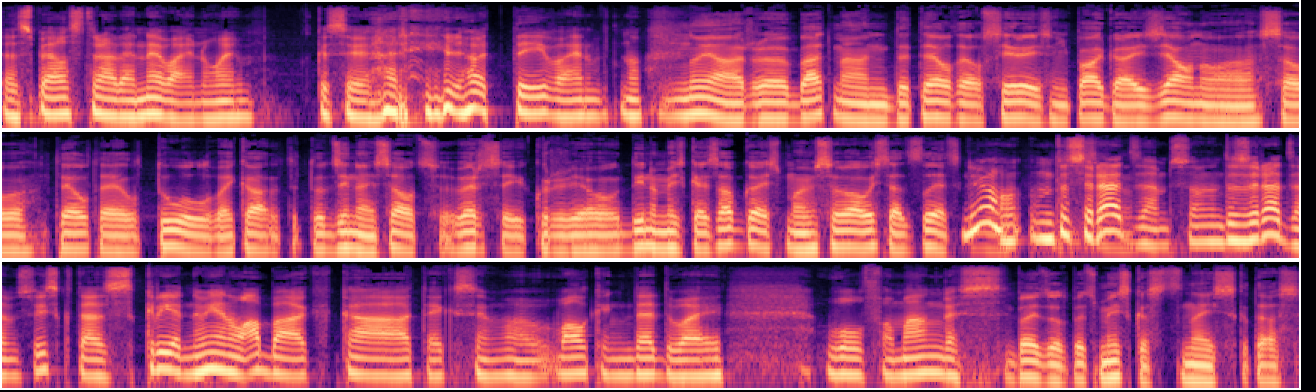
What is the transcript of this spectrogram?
tā spēle strādāja nevainojami. Kas ir arī ļoti dīvaini. Nu, Nu jā, ar uh, Batman The Telltale series viņi pārgāja uz jauno savu Telltale tool vai kādu to dzinēju sauc versiju, kur ir jau dinamiskais apgaismojums vēl visādas lietas. jā, un tas ir Zinu. redzams, un tas ir redzams, izskatās krietni vien labāk kā, teiksim, Walking Dead vai Wolf Among Us. Beidzot pēc miskastes neizskatās.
